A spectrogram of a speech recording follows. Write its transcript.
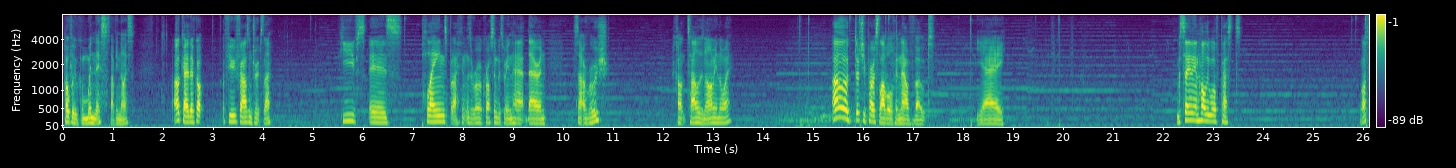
Hopefully we can win this. That'd be nice. Okay, they've got a few thousand troops there. Heves is plains, but I think there's a river crossing between there, there and... Is that a Rouge? I can't tell. There's an army in the way. Oh, Duchy Perslava can now vote. Yay. Messalian Holy Wolf Pests. What?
